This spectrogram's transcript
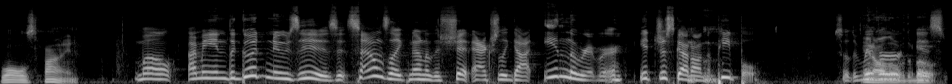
Wohl's fine. Well, I mean, the good news is it sounds like none of the shit actually got in the river. It just got on the people. So the all river over the boat. is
